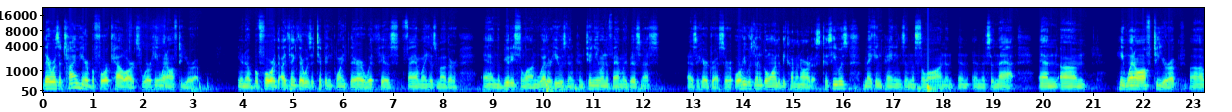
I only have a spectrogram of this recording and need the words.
there was a time here before Cal Arts where he went off to Europe, You know, before I think there was a tipping point there with his family, his mother, and the beauty salon, whether he was going to continue in the family business as a hairdresser or he was going to go on to become an artist because he was making paintings in the salon and, and, and this and that. And um, he went off to Europe, uh,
